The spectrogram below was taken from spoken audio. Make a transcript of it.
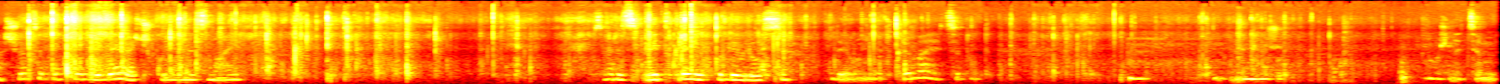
А що це таке відеречко, я не знаю. Зараз відкрию, подивлюся, де воно відкривається тут. Не можу. Можна цим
